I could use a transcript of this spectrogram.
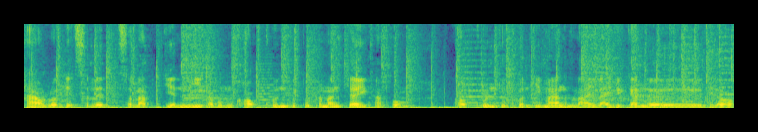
ข้าวรสเด็ดสลัดสลับเย็นนี้ครับผมขอบคุณทุกๆกำลังใจครับผมขอบคุณทุกคนที่มาน้ำลายไหลด้วยกันเนอพี่น้อง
